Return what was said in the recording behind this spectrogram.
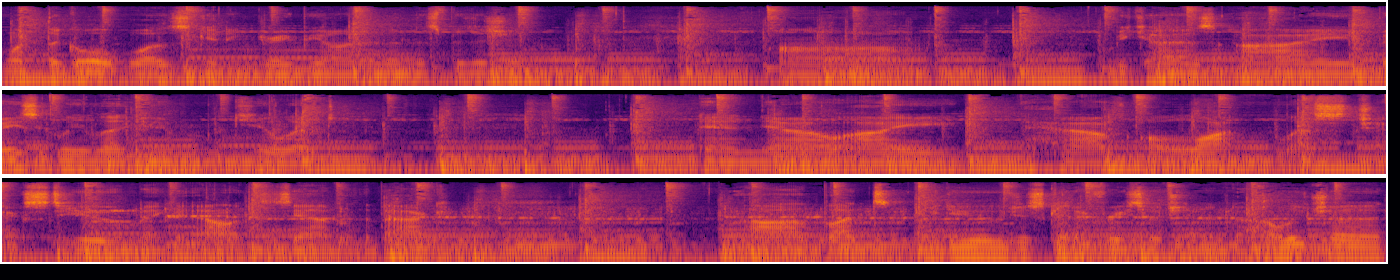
what the goal was getting Drapion in this position. Um, because I basically let him kill it. And now I have a lot less checks to make an Alakazam in the back. Uh, but we do just get a free switch into Hawlucha,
